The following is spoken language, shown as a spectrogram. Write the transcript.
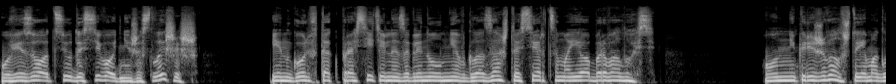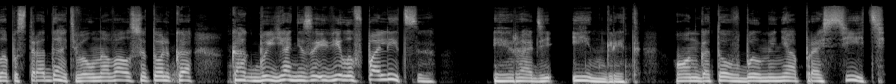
Увезу отсюда сегодня же, слышишь?» Ингольф так просительно заглянул мне в глаза, что сердце моё оборвалось. Он не переживал, что я могла пострадать, волновался только, как бы я не заявила в полицию. И ради Ингрид он готов был меня просить,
